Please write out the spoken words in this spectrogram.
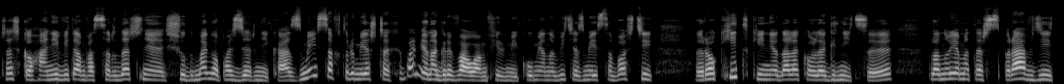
Cześć kochani, witam Was serdecznie 7 października z miejsca, w którym jeszcze chyba nie nagrywałam filmiku, mianowicie z miejscowości Rokitki niedaleko Legnicy. Planujemy też sprawdzić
